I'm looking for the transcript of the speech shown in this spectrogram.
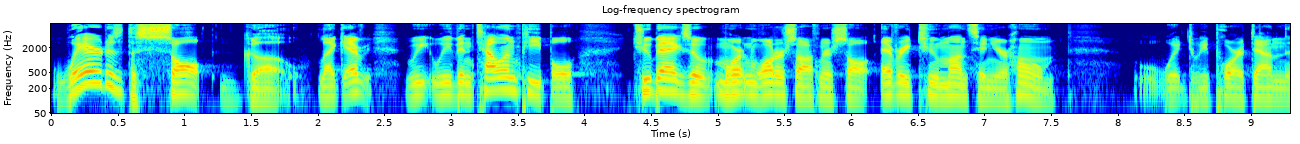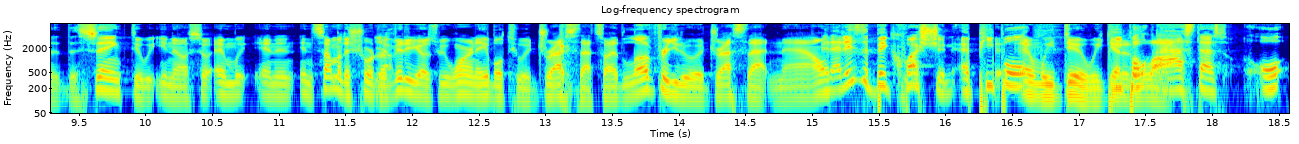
where does the salt go? Like every we, we've been telling people two bags of morton water softener salt every two months in your home Wh- do we pour it down the, the sink do we you know so and we, and in, in some of the shorter Yep. videos we weren't able to address that so i'd love for you to address that now And that is a big question. Uh, people and we do we get it a people lot ask us all,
